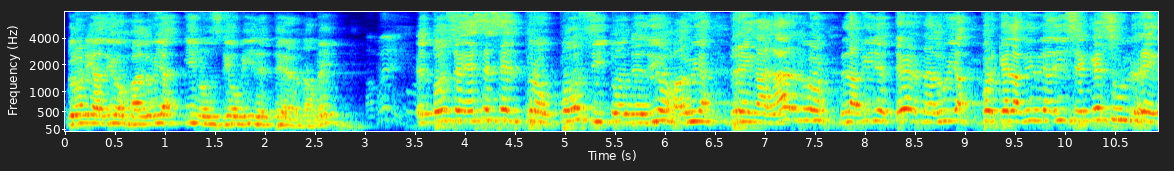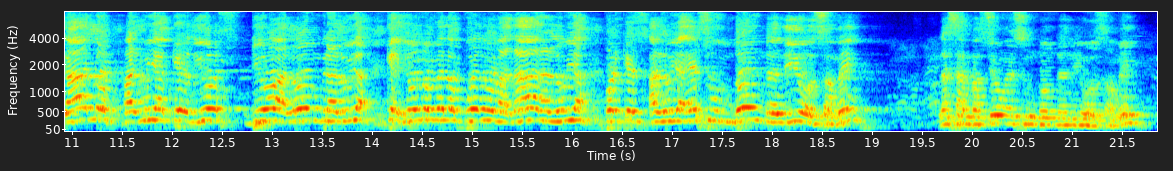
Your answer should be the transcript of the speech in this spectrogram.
Gloria a Dios, aleluya, y nos dio vida eterna, amén. Entonces ese es el propósito de Dios, aleluya, regalarnos la vida eterna, aleluya, porque la Biblia dice que es un regalo, aleluya, que Dios dio al hombre, aleluya, que yo no me lo puedo ganar, aleluya, porque aleluya es un don de Dios, amén. La salvación es un don de Dios, amén.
